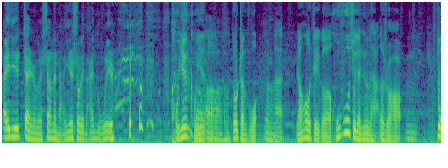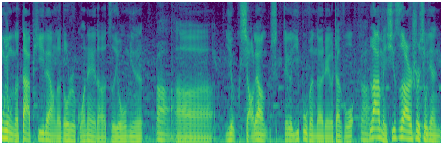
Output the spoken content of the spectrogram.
埃及战士们上战场，一人手里拿一奴隶，口音口音啊啊，啊，都是战俘，嗯。哎，然后这个胡夫修建金字塔的时候，嗯。动用的大批量的都是国内的自由民，啊。啊，一小量这个一部分的这个战俘。啊。拉美西斯二世修建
